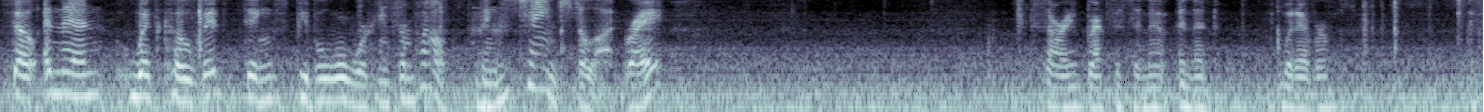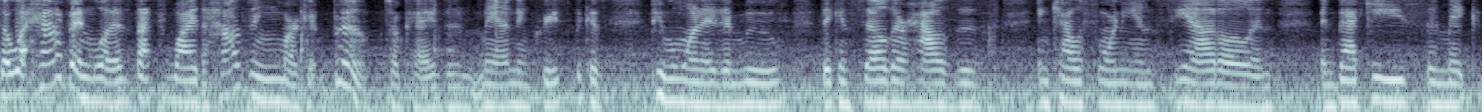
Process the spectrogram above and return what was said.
So, and then with COVID, things, people were working from home. Mm-hmm. Things changed a lot, right? Sorry, breakfast in a, in a whatever. So what happened was that's why the housing market boomed, okay? The demand increased because people wanted to move. They can sell their houses in California and Seattle and, and back east and make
